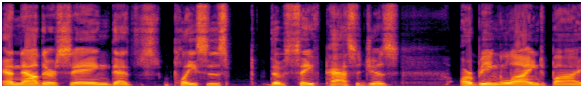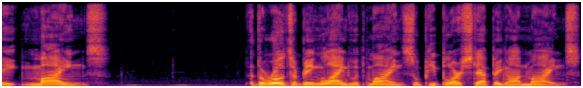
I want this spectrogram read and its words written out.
And now they're saying that places the safe passages are being lined by mines. The roads are being lined with mines, so people are stepping on mines.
